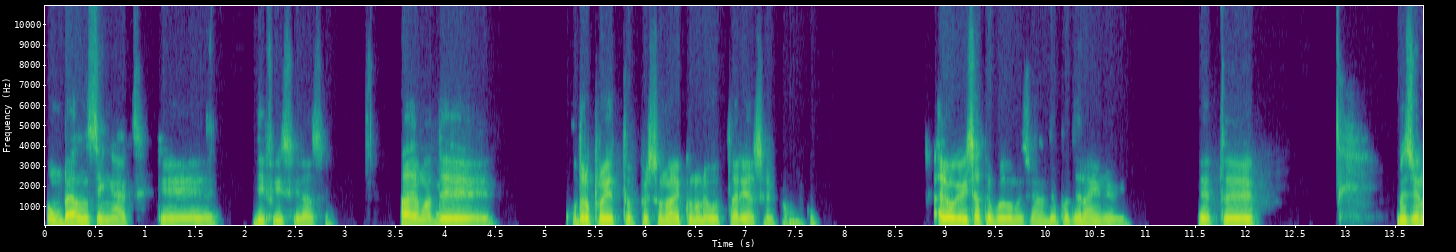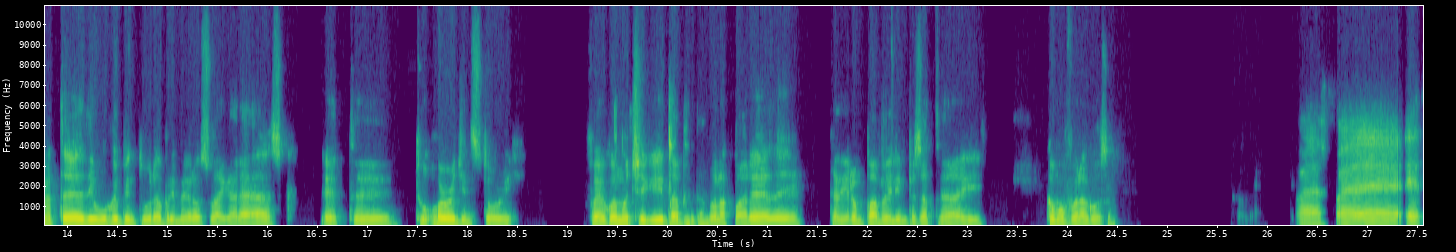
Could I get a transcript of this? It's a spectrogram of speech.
un balancing act que es difícil hacer. Además de otros proyectos personales que no le gustaría hacer, como algo que quizás te puedo mencionar después de la interview. Este, Mencionaste dibujo y pintura primero, so I gotta ask, este, tu origin story. ¿Fue cuando chiquita pintando las paredes? ¿Te dieron papel y empezaste ahí? ¿Cómo fue la cosa? Pues fue, es,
